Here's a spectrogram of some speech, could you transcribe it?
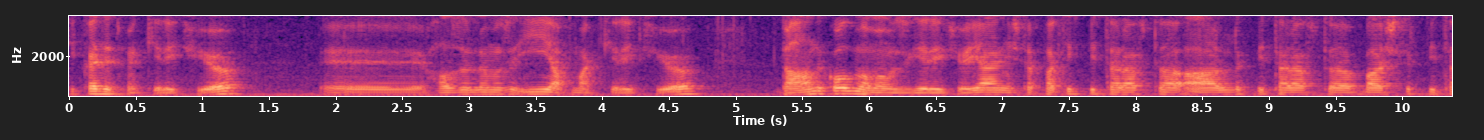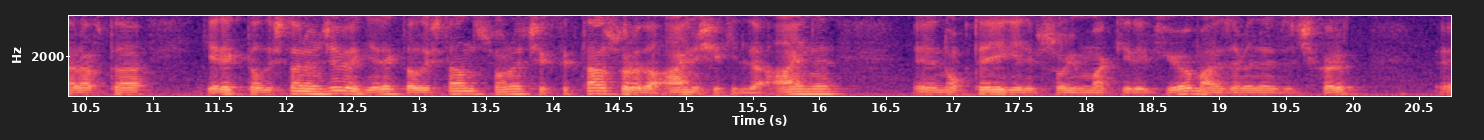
dikkat etmek gerekiyor. Ee, hazırlığımızı iyi yapmak gerekiyor. Dağınık olmamamız gerekiyor. Yani işte patik bir tarafta, ağırlık bir tarafta, başlık bir tarafta. Gerek dalıştan önce ve gerek dalıştan sonra çıktıktan sonra da aynı şekilde aynı e, noktaya gelip soyunmak gerekiyor. Malzemelerinizi çıkarıp e,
